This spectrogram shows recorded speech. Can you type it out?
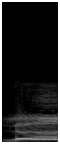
لا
